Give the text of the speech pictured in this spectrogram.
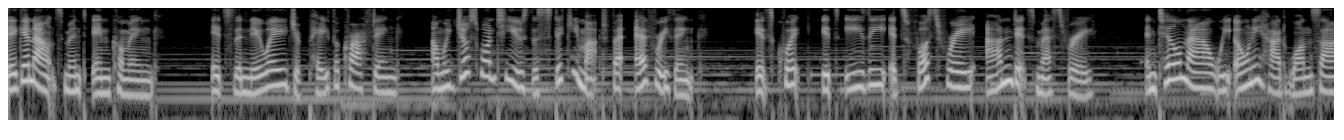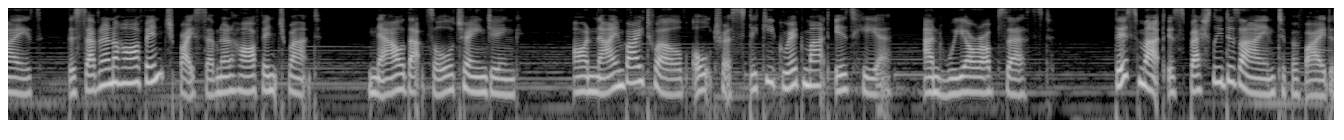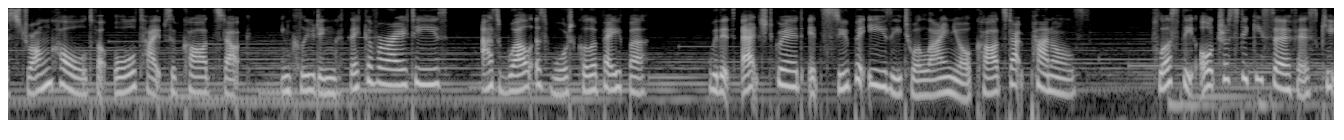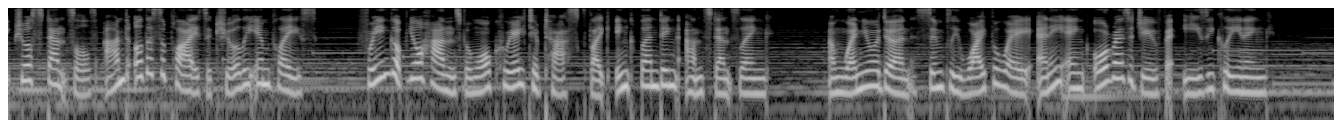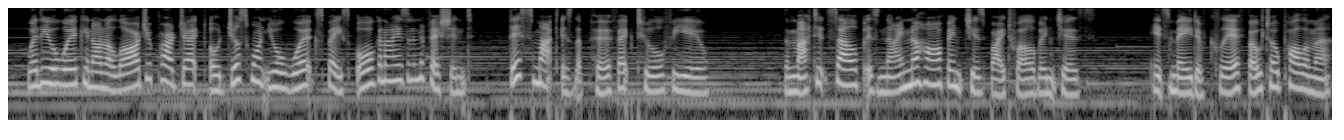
Big announcement incoming. It's the new age of paper crafting, and we just want to use the sticky mat for everything. It's quick, it's easy, it's fuss free, and it's mess free. Until now, we only had one size the 7.5 inch by 7.5 inch mat. Now that's all changing. Our 9x12 Ultra Sticky Grid mat is here, and we are obsessed. This mat is specially designed to provide a strong hold for all types of cardstock, including thicker varieties as well as watercolour paper. With its etched grid, it's super easy to align your cardstock panels. Plus, the ultra sticky surface keeps your stencils and other supplies securely in place, freeing up your hands for more creative tasks like ink blending and stenciling. And when you're done, simply wipe away any ink or residue for easy cleaning. Whether you're working on a larger project or just want your workspace organised and efficient, this mat is the perfect tool for you. The mat itself is 9.5 inches by 12 inches. It's made of clear photopolymer,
